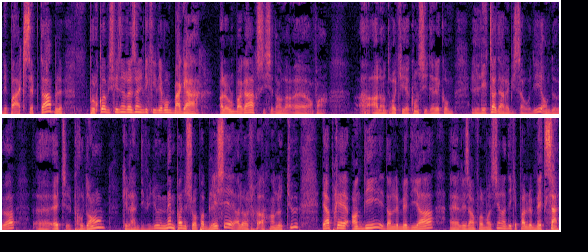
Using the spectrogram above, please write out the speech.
n'est pas acceptable. Pourquoi? Parce qu'ils ont raison, ils disent qu'il y avait une bagarre. Alors une bagarre, si c'est dans euh, enfin, un endroit qui est considéré comme l'État d'Arabie Saoudite, on devait euh, être prudent l'individu même pas ne soit pas blessé. Alors on le tue. Et après on dit dans les médias, euh, les informations, on dit que par le médecin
